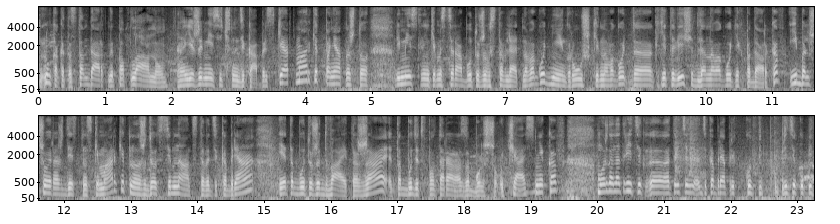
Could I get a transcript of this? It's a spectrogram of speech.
ну как это стандартный по плану ежемесячный декабрьский арт-маркет понятно что ремесленники мастера будут уже выставлять новогодние игрушки новогодние какие-то вещи для новогодних подарков и большой рождественский маркет нас ждет 17 декабря и это будет уже два этажа это будет в полтора раза больше участников можно на 3 3 декабря прикупить прийти купить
